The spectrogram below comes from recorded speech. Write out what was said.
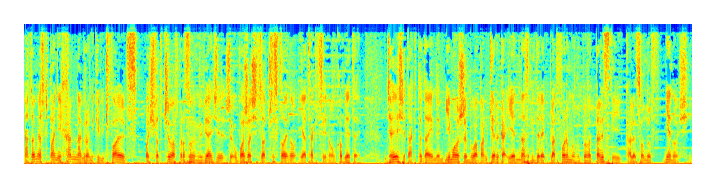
Natomiast pani Hanna Grońkiewicz-Walc oświadczyła w pracowym wywiadzie, że uważa się za przystojną i atrakcyjną kobietę. Dzieje się tak, dodajmy, mimo że była bankierka i jedna z liderek Platformy Obywatelskiej, kalesonów nie nosi.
